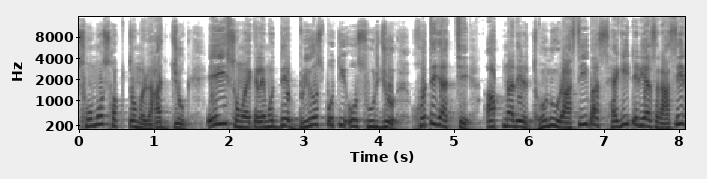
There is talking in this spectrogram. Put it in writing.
সমসপ্তম রাজযোগ। এই সময়কালের মধ্যে বৃহস্পতি ও সূর্য হতে যাচ্ছে আপনাদের ধনু রাশি বা স্যাগিটেরিয়াস রাশির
